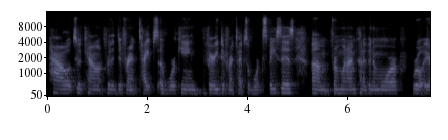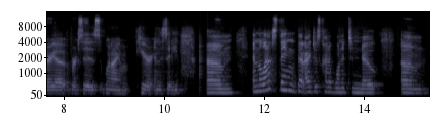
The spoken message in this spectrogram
how to account for the different types of working, very different types of workspaces um, from when I'm kind of in a more rural area versus when I'm here in the city. Um, and the last thing that I just kind of wanted to note um,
